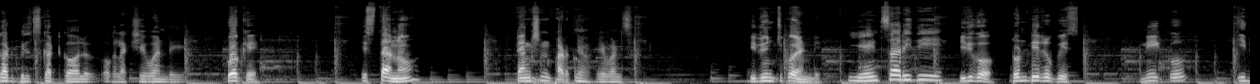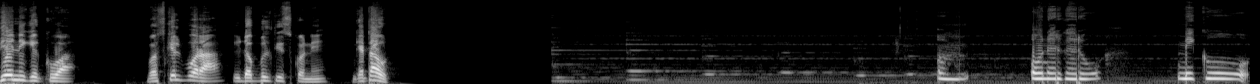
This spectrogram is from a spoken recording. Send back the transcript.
కార్డ్ బిల్స్ కట్టుకోవాలి. ఒక లక్ష ఇవ్వండి. ఓకే. ఇస్తాను. టెన్షన్ పడకు. ఇవ్వండి సార్. ఇది ఉంచుకోండి. ఏంటి సార్ ఇది? ఇదిగో ట్వంటీ రూపీస్. నీకు ఇదే నీకు ఎక్కువ బస్కెళ్ళిపోరా ఈ డబ్బులు తీసుకొని. గెట్ అవుట్. ఓనర్ గారు మీకు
